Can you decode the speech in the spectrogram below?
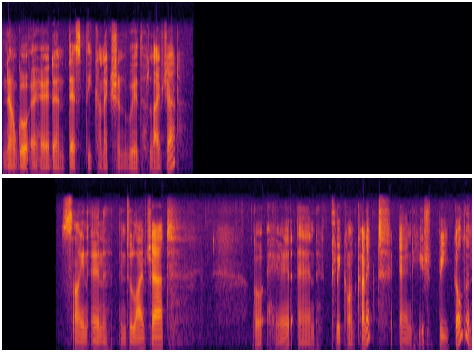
Now go ahead and test the connection with live chat. Sign in into live chat. Go ahead and click on connect and you should be golden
